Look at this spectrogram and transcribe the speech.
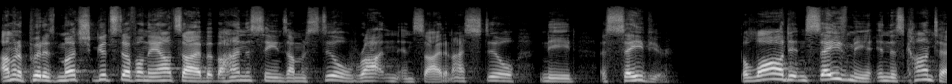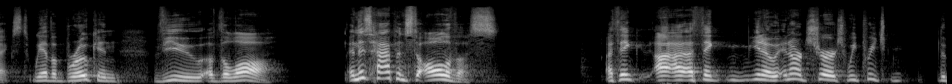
I'm going to put as much good stuff on the outside, but behind the scenes, I'm still rotten inside, and I still need a Savior. The law didn't save me in this context. We have a broken view of the law. And this happens to all of us. I think, I, I think, you know, in our church, we preach the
